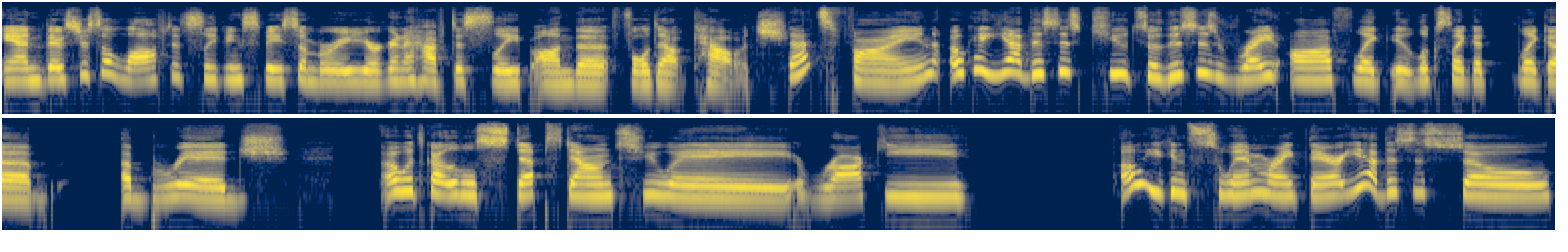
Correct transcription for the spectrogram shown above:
and there's just a lofted sleeping space. So, Marie, you're going to have to sleep on the fold out couch. That's fine. Okay, yeah, this is cute. So this is right off like it looks like a like a a bridge. Oh, it's got little steps down to a rocky Oh, you can swim right there. Yeah, this is so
